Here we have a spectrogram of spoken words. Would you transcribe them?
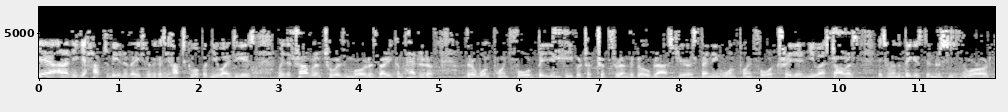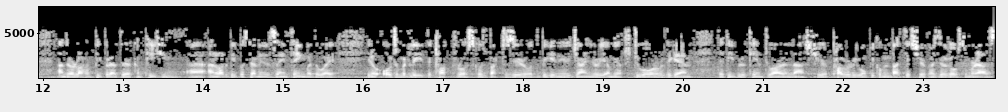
Yeah, and I think you have to be innovative because you have to come up with new ideas. I mean, the travel and tourism world is very competitive. There are 1.4 billion people took trips around the globe last year, spending 1.4 trillion US dollars. It's one of the biggest industries in the world, and there are a lot of people out there competing, uh, and a lot of people selling the same thing, by the way. You know, ultimately, the clock for us goes back to zero at the beginning of January, and we have to do all of it again. The people who came to Ireland last year probably won't be coming back this year because they'll go somewhere else.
